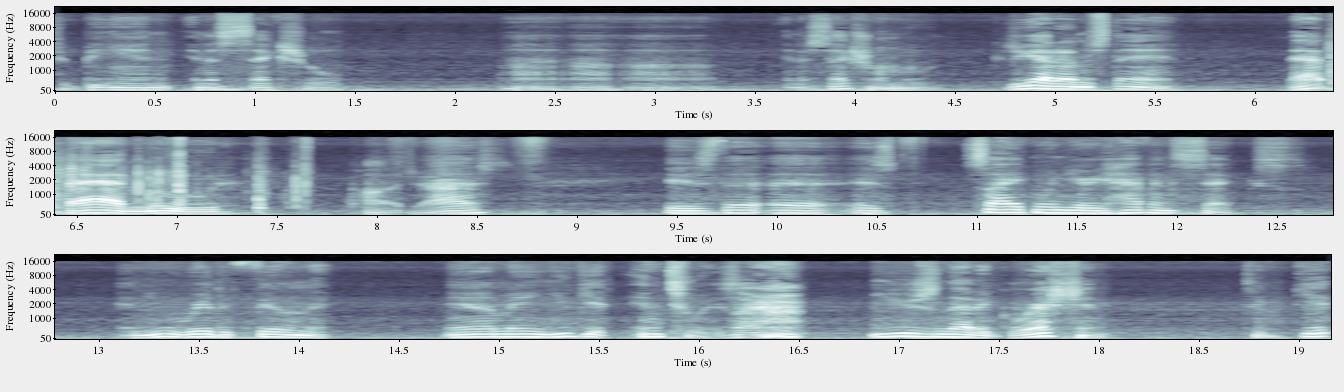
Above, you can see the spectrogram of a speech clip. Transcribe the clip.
to being in a sexual, uh, uh, uh, in a sexual mood. Because you got to understand, that bad mood, apologize, is the uh, is it's like when you're having sex and you really feeling it. You know what I mean? You get into it. It's like uh, using that aggression to get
